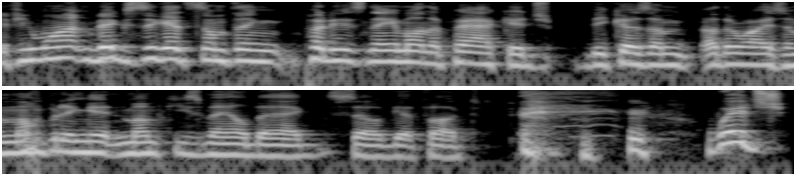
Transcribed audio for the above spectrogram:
If you want Biggs to get something, put his name on the package because I'm otherwise I'm opening it in Mumkey's mailbag, so get fucked. Which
